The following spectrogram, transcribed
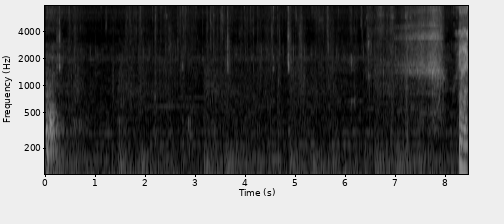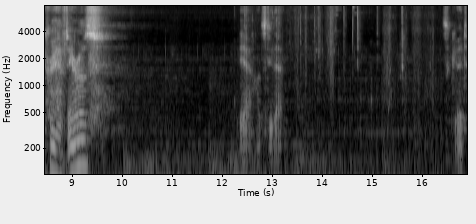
We're gonna craft arrows. Yeah, let's do that. That's good.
